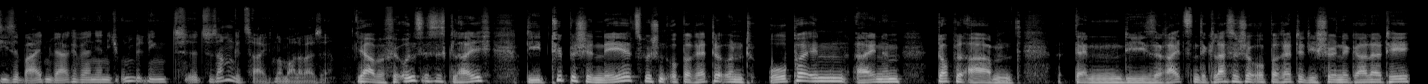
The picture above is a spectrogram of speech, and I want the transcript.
Diese beiden Werke werden ja nicht unbedingt äh, zusammengezeigt normalerweise. Ja, aber für uns ist es gleich die typische Nähe zwischen Operette und Oper in einem Doppelabend. Denn diese reizende klassische Operette, die schöne Galatee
